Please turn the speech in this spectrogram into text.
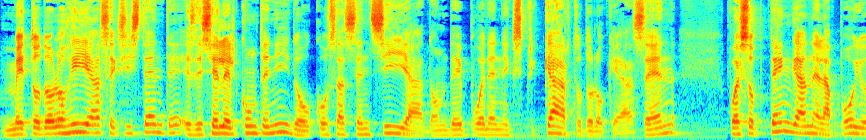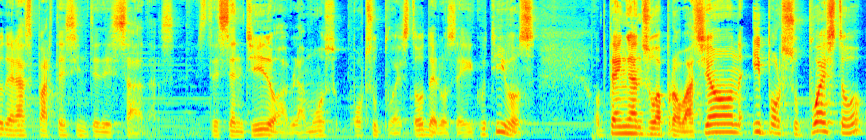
metodologías existentes, es decir, el contenido, cosas sencillas donde pueden explicar todo lo que hacen, pues obtengan el apoyo de las partes interesadas. En este sentido, hablamos, por supuesto, de los ejecutivos. Obtengan su aprobación y, por supuesto,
